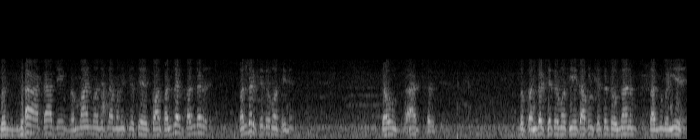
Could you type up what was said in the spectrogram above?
બધા આખા જે બ્રહ્માંડમાં જેટલા મનુષ્યો છે પંદર પંદર પંદર ક્ષેત્રમાં થઈને. ચૌદ લાખ તો પંદર ક્ષેત્રમાંથી એક આપણું ક્ષેત્ર ચૌદમા ભાગનું ગણીએ,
